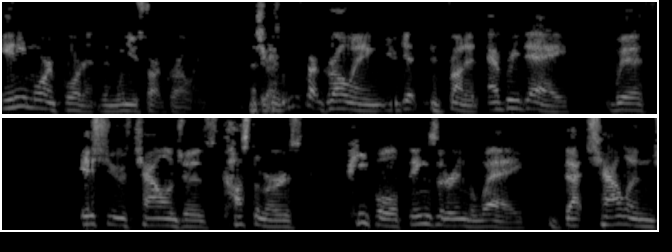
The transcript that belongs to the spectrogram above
any more important than when you start growing. That's because right. when you start growing, you get confronted every day with issues, challenges, customers, people, things that are in the way that challenge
